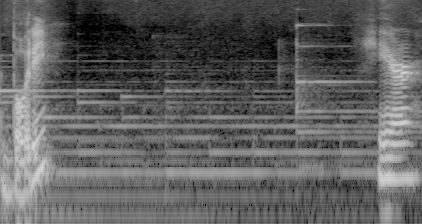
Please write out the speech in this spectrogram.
a body here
